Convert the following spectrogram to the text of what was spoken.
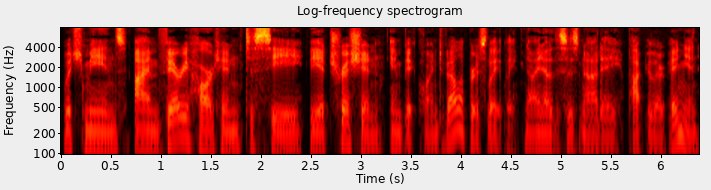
which means I'm very heartened to see the attrition in Bitcoin developers lately. Now, I know this is not a popular opinion,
